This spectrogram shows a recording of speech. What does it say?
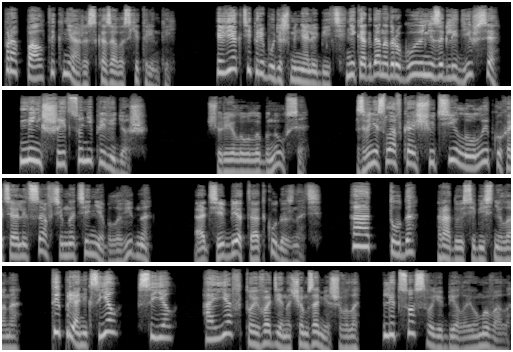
пропал ты, княже», — сказала с хитринкой. «Век теперь будешь меня любить, никогда на другую не заглядишься, меньшицу не приведешь». Чурила улыбнулся. Звениславка ощутила улыбку, хотя лица в темноте не было видно. «А тебе-то откуда знать?» «А оттуда», — радуясь, объяснила она. «Ты пряник съел?» «Съел. А я в той воде, на чем замешивала, лицо свое белое умывала».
